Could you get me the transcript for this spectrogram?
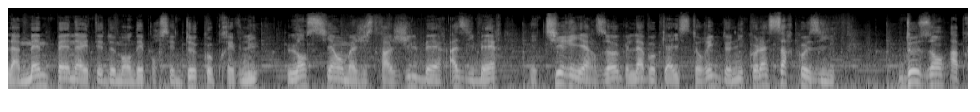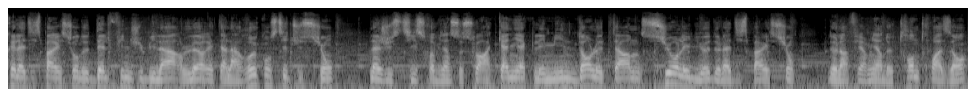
La même peine a été demandée pour ces deux coprévenus, l'ancien au magistrat Gilbert Azibert et Thierry Herzog, l'avocat historique de Nicolas Sarkozy. Deux ans après la disparition de Delphine Jubilard, l'heure est à la reconstitution. La justice revient ce soir à Cagnac-les-Mines, dans le Tarn, sur les lieux de la disparition de l'infirmière de 33 ans.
